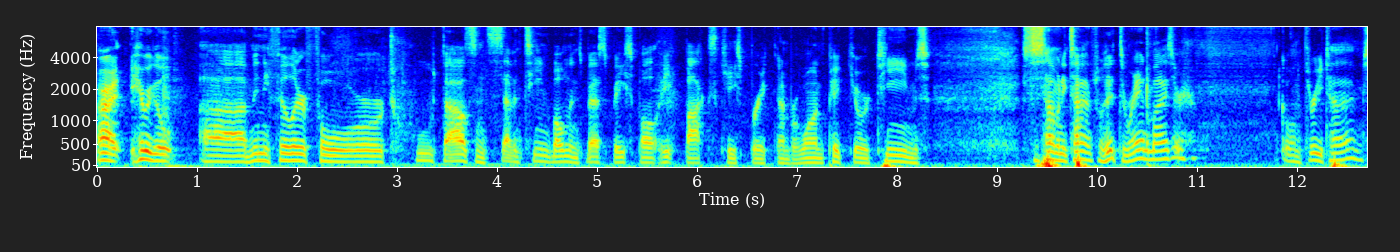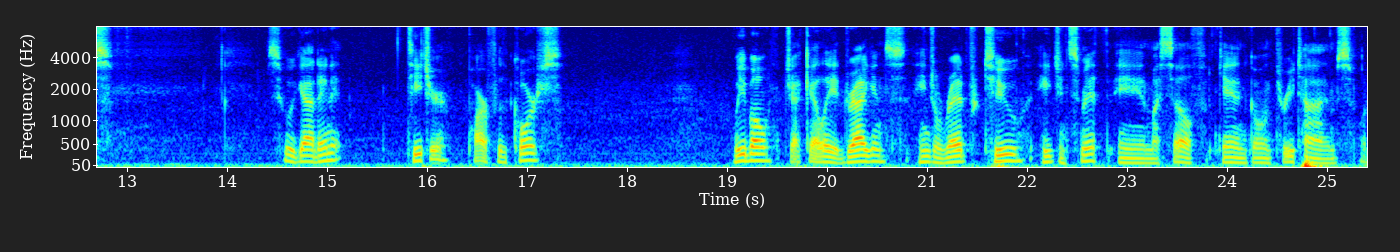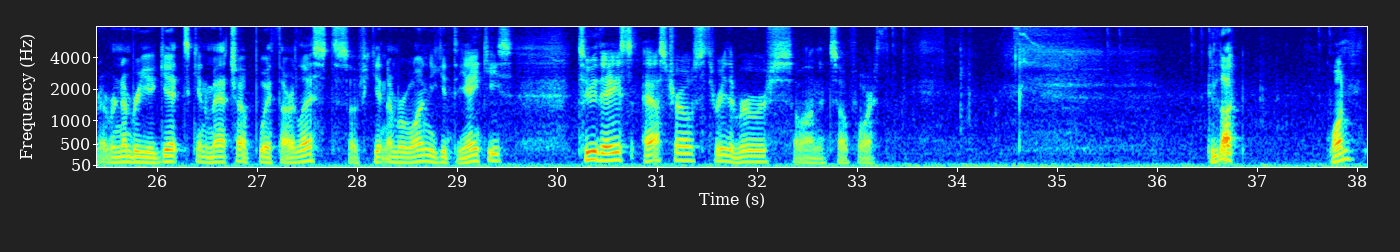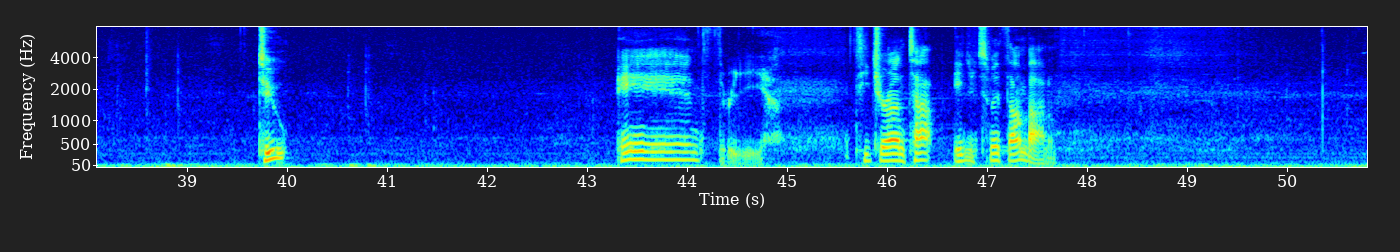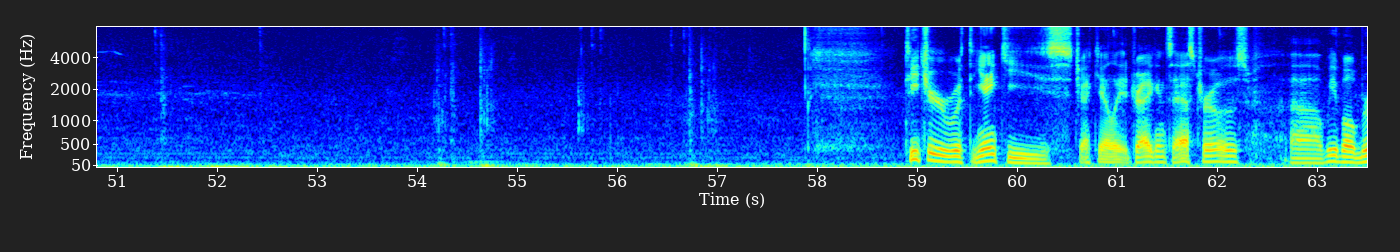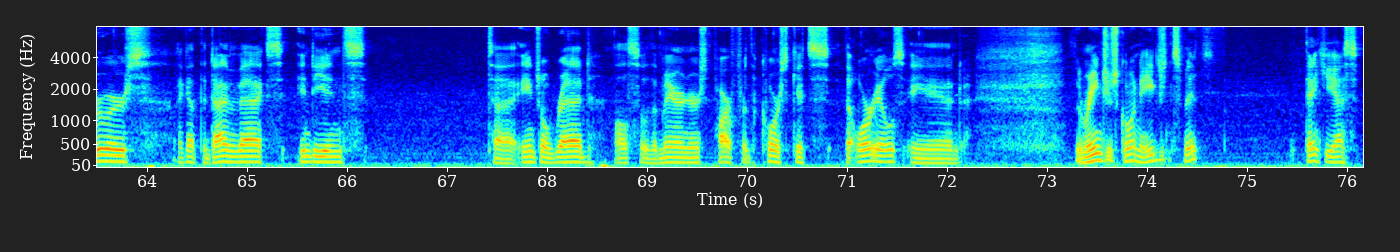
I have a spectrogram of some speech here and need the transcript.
All right, here we go. Uh, mini filler for 2017 Bowman's Best Baseball 8 box case break number one. Pick your teams. This is how many times we'll hit the randomizer. Going three times. See who we got in it. Teacher, par for the course. Weibo, Jack Elliott Dragons, Angel Red for two, Agent Smith, and myself again going three times. Whatever number you get it's going to match up with our list. So if you get number one, you get the Yankees. Two the Astros, three the Brewers, so on and so forth. Good luck. One, two, and three. Teacher on top, Agent Smith on bottom. Teacher with the Yankees, Jack Elliott Dragons, Astros, uh, Brewers. I got the Diamondbacks, Indians, to Angel Red, also the Mariners. Par for the course gets the Orioles and the Rangers going to Agent Smith. Thank you guys.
